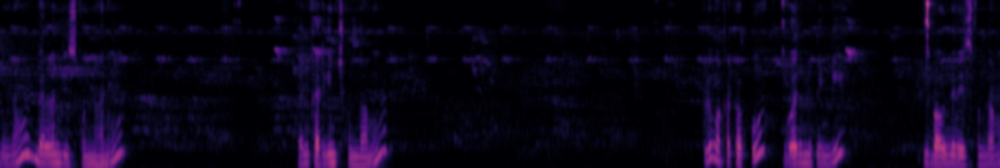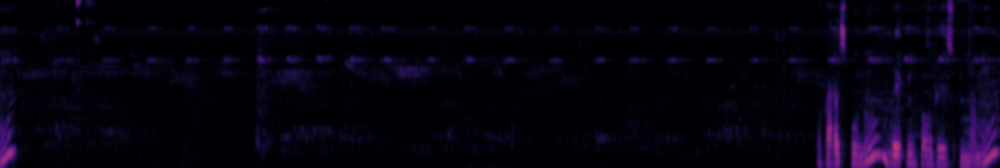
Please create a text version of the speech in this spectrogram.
నేను బెల్లం తీసుకున్నాను. దాన్ని కరిగించుకుందాము. ఇప్పుడు ఒక కప్పు గోధుమ పిండి ఈ బౌల్లో వేసుకుందాము. ఒక అర స్పూను బ్రేకింగ్ పౌడర్ వేసుకుందాము.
